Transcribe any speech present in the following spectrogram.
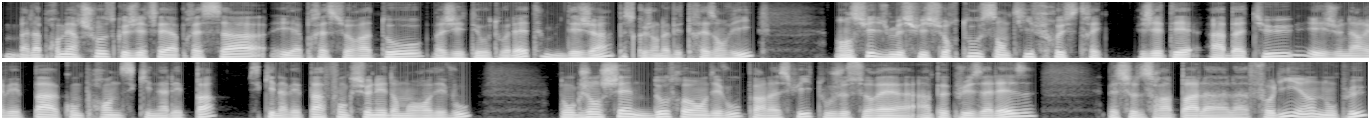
Bah, La première chose que j'ai fait après ça, et après ce râteau, bah, j'ai été aux toilettes, déjà, parce que j'en avais très envie. Ensuite, je me suis surtout senti frustré. J'étais abattu et je n'arrivais pas à comprendre ce qui n'allait pas, ce qui n'avait pas fonctionné dans mon rendez-vous. Donc j'enchaîne d'autres rendez-vous par la suite où je serai un peu plus à l'aise, mais ce ne sera pas la, folie hein, non plus.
